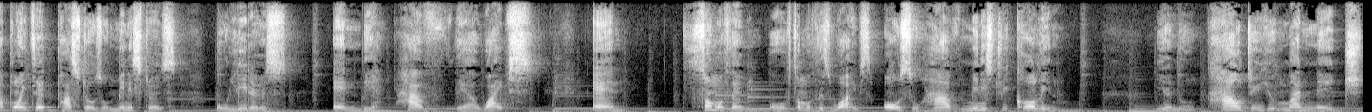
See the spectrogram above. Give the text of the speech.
appointed pastors or ministers or leaders, and they have their wives. And some of them, or some of these wives, also have ministry calling. You know, how do you manage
